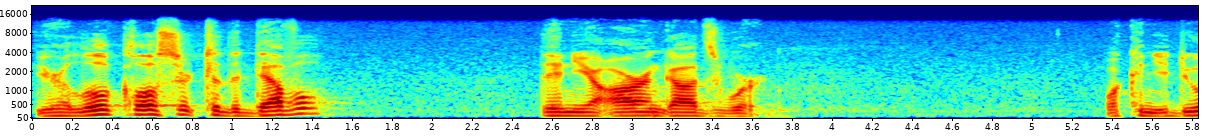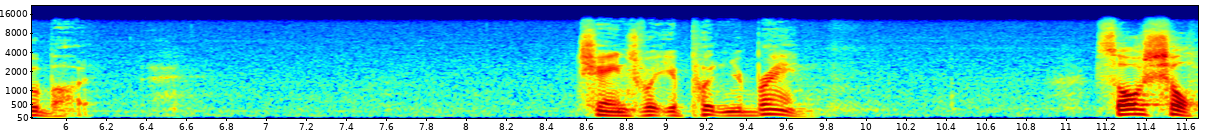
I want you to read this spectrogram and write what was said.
you're a little closer to the devil than you are in God's Word. What can you do about it? Change what you put in your brain. Social.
